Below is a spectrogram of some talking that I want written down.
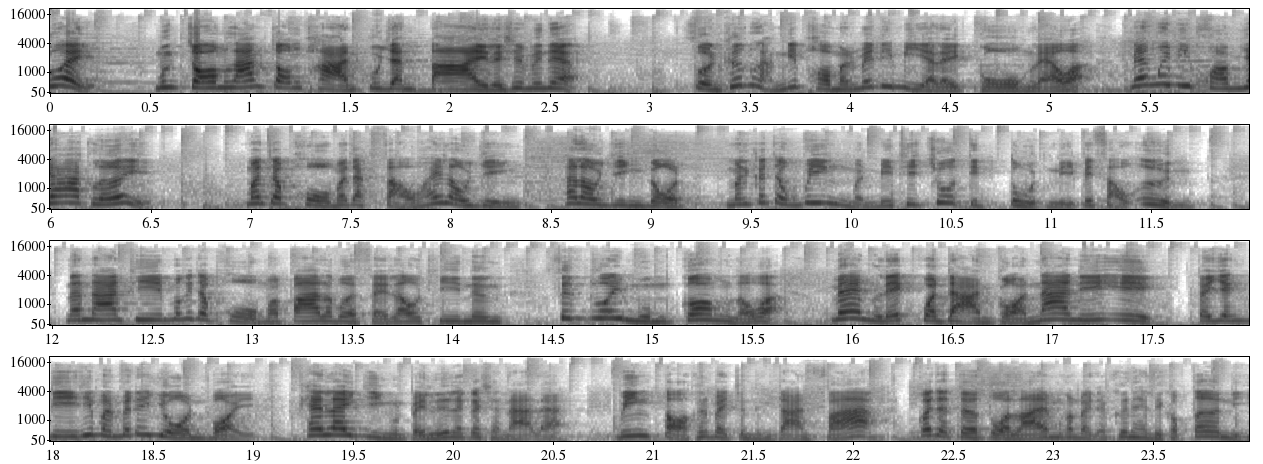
ด้วย มึงจองล้างจองผ่านกูยันตายเลยใช่ไหมเนี่ยส่วนเครื่องหลังนี่พอมันไม่ได้มีอะไรโกงแล้วอะแม่งไม่มีความยากเลย มันจะโผล่มาจากเสาให้เรายิง ถ้าเรายิงโดนมันก็จะวิ่งเหมือนมีทิชชู่ติดตูดหนีไปเสาอื่น นานๆทีมันก็จะโผล่มาปาระเบิดใส่เราทีนึง ซึ่งด้วยมุมกล้องแล้วอะแม่งเล็กกว่าด่านก่อนหน้านี้อีก แต่ยังดีที่มันไม่ได้โยนบ่อย แค่ไล่ยิงมันไปเรื่อยๆก็ชนะแล้ว วิ่งต่อขึ้นไปจนถึงด่านฟ้า ก็จะเจอตัวร้ายมันกำลังจะขึ้นเฮลิคอปเตอร์หนี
